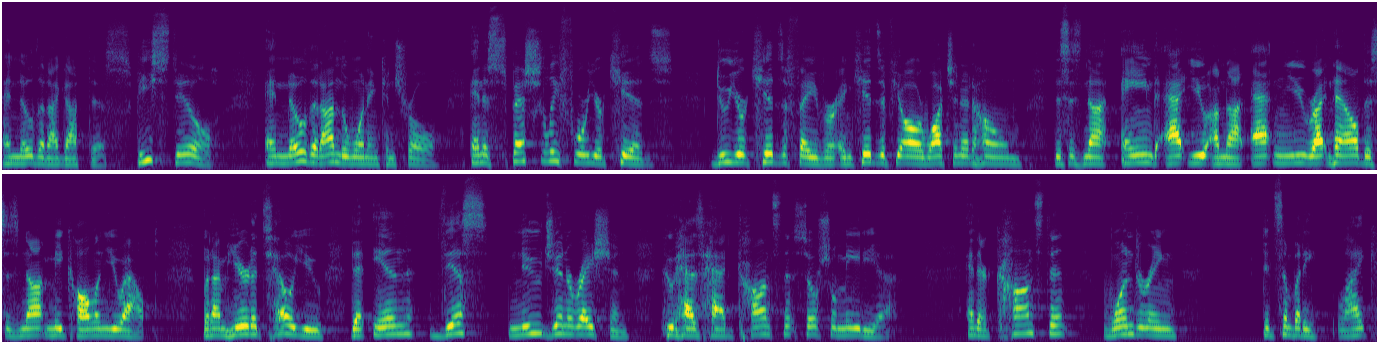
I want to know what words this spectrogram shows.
and know that I got this. Be still and know that I'm the one in control. And especially for your kids, do your kids a favor. And kids, if y'all are watching at home, this is not aimed at you. I'm not atting you right now. This is not me calling you out. But I'm here to tell you that in this new generation who has had constant social media and they're constant wondering, did somebody like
